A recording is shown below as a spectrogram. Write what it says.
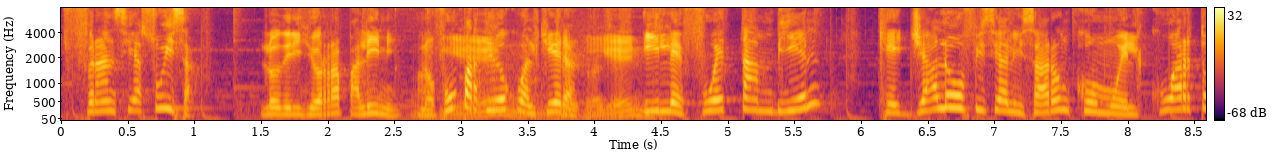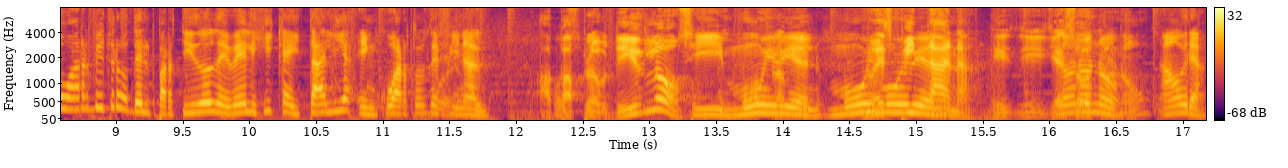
Francia-Suiza lo dirigió Rapalini. Ah, no fue un bien, partido cualquiera. bien. Y le fue tan bien que ya lo oficializaron como el cuarto árbitro del partido de Bélgica-Italia en cuartos de final. A para aplaudirlo. Sí, muy Aplaudir. bien, muy, No es muy bien. Pitana, ya no, es no, otro, no, ¿no? Ahora,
